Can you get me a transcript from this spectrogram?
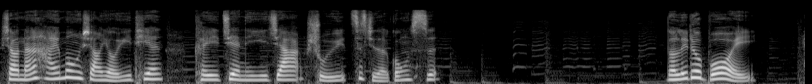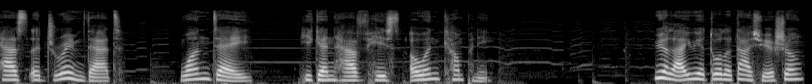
小男孩梦想有一天可以建立一家属于自己的公司。The little boy has a dream that one day he can have his own company. 越来越多的大学生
